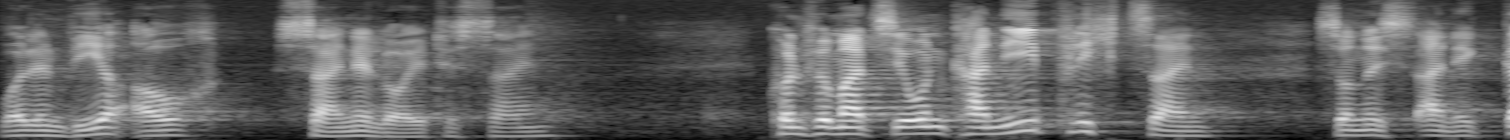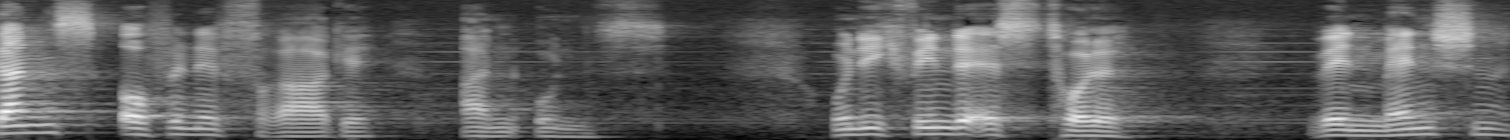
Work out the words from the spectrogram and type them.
Wollen wir auch seine Leute sein? Konfirmation kann nie Pflicht sein, sondern ist eine ganz offene Frage an uns. Und ich finde es toll, wenn Menschen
